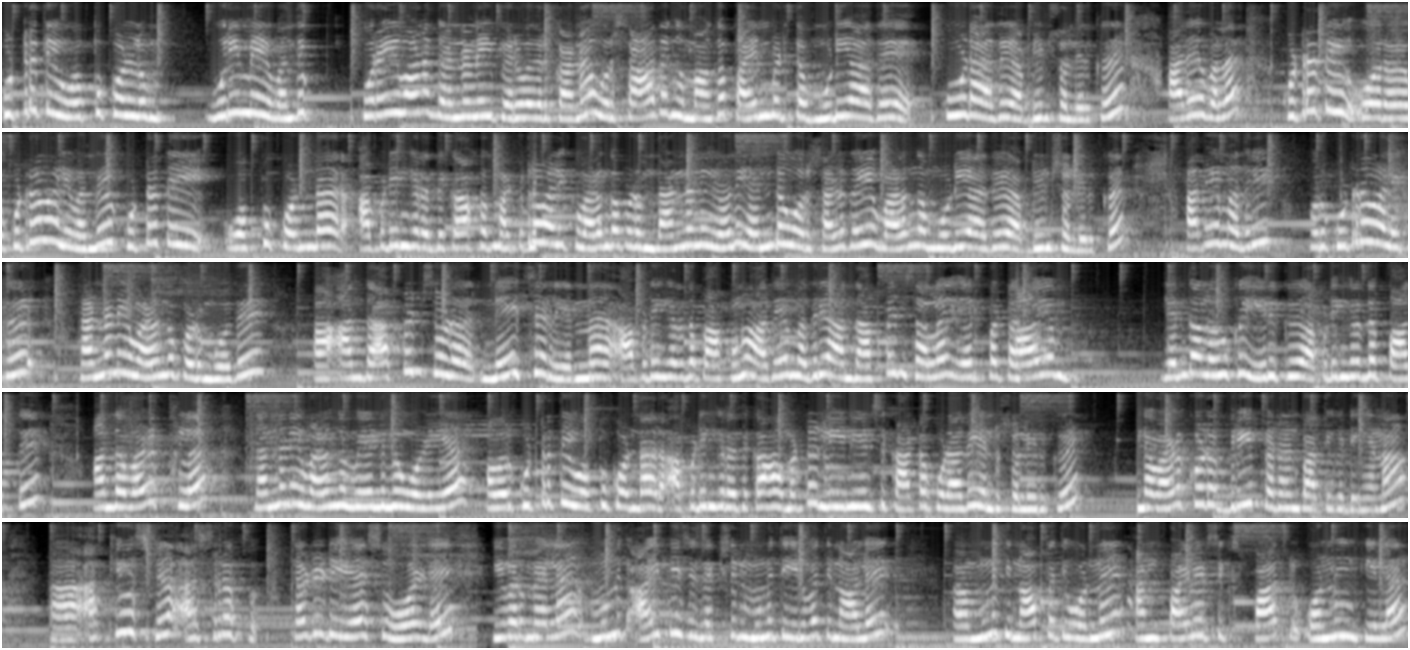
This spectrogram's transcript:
குற்றத்தை ஒப்புக்கொள்ளும் உரிமையை வந்து குறைவான தண்டனை பெறுவதற்கான ஒரு சாதகமாக பயன்படுத்த முடியாது கூடாது அப்படின்னு சொல்லியிருக்கு. அதே போல் குற்றத்தை ஒரு குற்றவாளி வந்து குற்றத்தை ஒப்புக்கொண்டார் அப்படிங்கிறதுக்காக குற்றவாளிக்கு வழங்கப்படும் தண்டனை வந்து எந்த ஒரு சலுகையும் வழங்க முடியாது அப்படின்னு சொல்லியிருக்கு. அதே மாதிரி ஒரு குற்றவாளிக்கு தண்டனை வழங்கப்படும் போது அந்த அஃபென்ஸோட நேச்சர் என்ன அப்படிங்கிறத பார்க்கணும். அதே மாதிரி அந்த அஃபென்ஸால் ஏற்பட்ட காயம் எந்த அளவுக்கு இருக்குது அப்படிங்கிறத பார்த்து அந்த வழக்கில் தண்டனை வழங்க வேண்டுமே ஒழிய அவர் குற்றத்தை ஒப்புக்கொண்டார் அப்படிங்கிறதுக்காக மட்டும் லீனியன்ஸ் காட்டக்கூடாது என்று சொல்லியிருக்கு. இந்த வழக்கோட பிரீஃப் என்னன்னு பார்த்துக்கிட்டிங்கன்னா accused Ashraf thirty two years old இவர் மேலே முன்னூத்தி ஐபிசி செக்ஷன் முந்நூற்றி இருபத்தி நாலு முந்நூற்றி நாற்பத்தி ஒன்று and five naught six part ஒன்றும் கீழே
